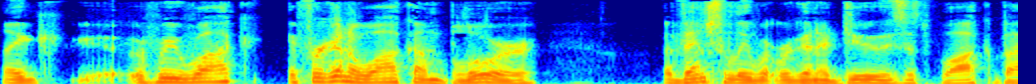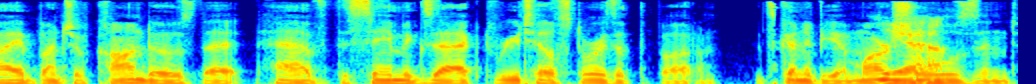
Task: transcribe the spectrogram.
Like if we walk, if we're gonna walk on Bloor, eventually what we're gonna do is just walk by a bunch of condos that have the same exact retail stores at the bottom. It's gonna be a Marshalls and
